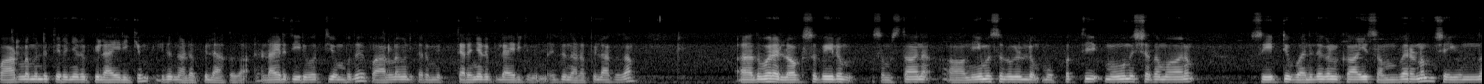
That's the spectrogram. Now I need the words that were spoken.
പാർലമെന്റ് തിരഞ്ഞെടുപ്പിലായിരിക്കും ഇത് നടപ്പിലാക്കുക. രണ്ടായിരത്തി ഇരുപത്തി ഒമ്പത് പാർലമെന്റ് തെരഞ്ഞെടുപ്പിലായിരിക്കും ഇത് നടപ്പിലാക്കുക. അതുപോലെ ലോക്സഭയിലും സംസ്ഥാന നിയമസഭകളിലും മുപ്പത്തി മൂന്ന് ശതമാനം സീറ്റ് വനിതകൾക്കായി സംവരണം ചെയ്യുന്ന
